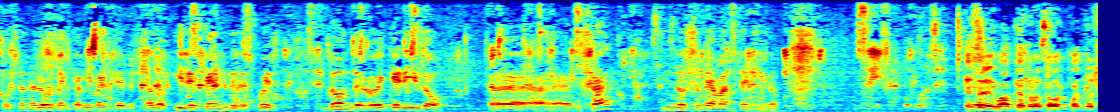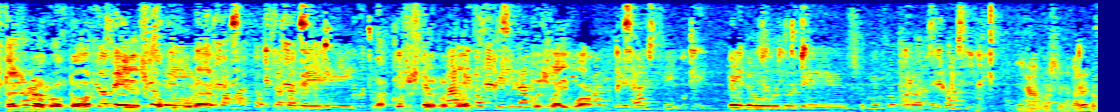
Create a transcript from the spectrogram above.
pues en el orden que a mí me ha interesado y depende después dónde lo he querido eh, usar, no se me ha mantenido. Eso es igual que el rotor. Cuando estás en el rotor, de, quieres de, configurar o sea, las cosas de insertar rotor, pues va igual. sí, pero lo de subirlo por arriba, Ya, vamos a sacarlo.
